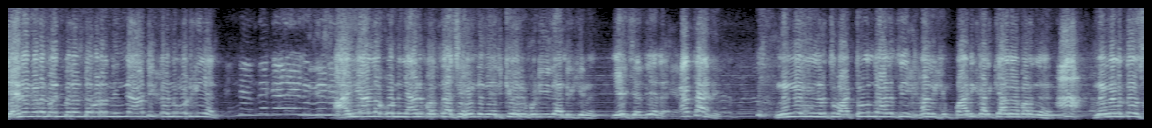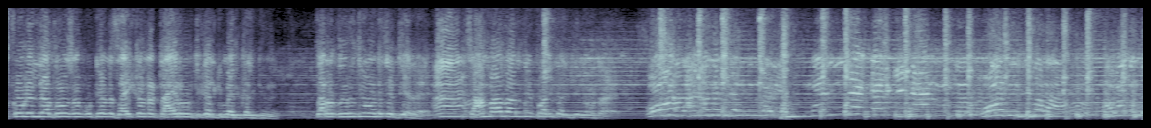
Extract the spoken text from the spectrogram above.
ജനങ്ങളെ മുൻപിലുണ്ട് പറഞ്ഞ് നിന്നെ ആട്ടി കണ്ണുപൊടിക്ക് ഞാൻ. അയാളെ കൊണ്ട് ഞാൻ എന്താ ചെയ്യേണ്ടത്? എനിക്ക് ഒരു പൊടിയില്ലാണ്ടിരിക്കുന്നത് ഏ ചെറിയത് എത്താൻ നിങ്ങൾ നിന്നിടത്ത് വട്ടവും താഴത്തി കളിക്കും പാടി കളിക്കാനേ പറഞ്ഞ് നിങ്ങളുടെ സ്കൂളില്ലാത്ത ദിവസം കുട്ടികളുടെ സൈക്കിളിന്റെ ടയർ കുറിച്ച് കളിക്കുമായിരിക്കും കളിക്കുന്നത്. തറ തീർത്തി കൊണ്ട് ചെട്ടിയാലേ സമാധാനത്തിൽ പാടി കളിക്കുന്നുണ്ട് ഓ സമാധാനം കളിക്കുന്ന കാര്യം നല്ല കളിക്കാൻ ഓ തിരിച്ചു പറ സമാധാനം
